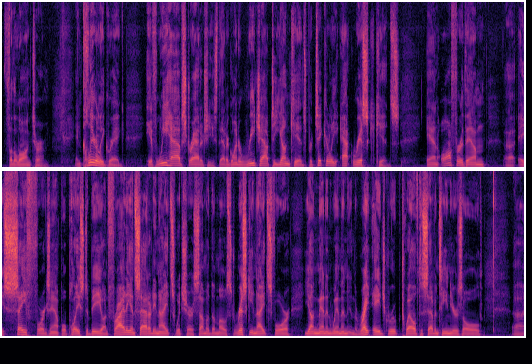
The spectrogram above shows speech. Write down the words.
for the long term. And clearly, Greg, if we have strategies that are going to reach out to young kids, particularly at risk kids, and offer them uh, a safe, for example, place to be on Friday and Saturday nights, which are some of the most risky nights for young men and women in the right age group, 12 to 17 years old, uh,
